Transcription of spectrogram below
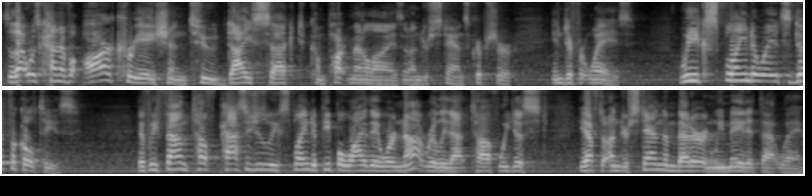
So that was kind of our creation to dissect, compartmentalize, and understand scripture in different ways. We explained away its difficulties. If we found tough passages, we explained to people why they were not really that tough. We just, you have to understand them better, and we made it that way.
